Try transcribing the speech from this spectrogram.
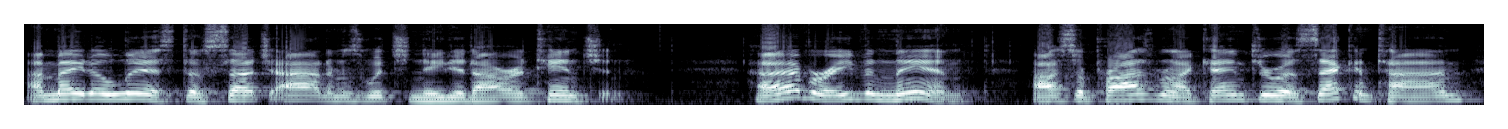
I made a list of such items which needed our attention. However, even then, I was surprised when I came through a second time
